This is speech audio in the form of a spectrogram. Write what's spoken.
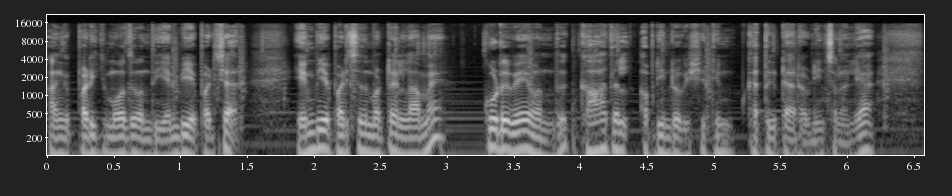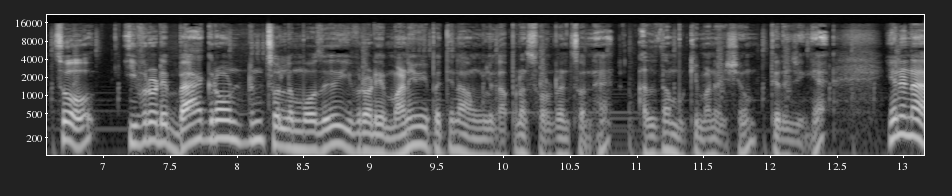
அங்கே படிக்கும்போது வந்து எம்பிஏ படித்தார் எம்பிஏ படித்தது மட்டும் இல்லாமல் கூடவே வந்து காதல் அப்படின்ற விஷயத்தையும் கற்றுக்கிட்டார் அப்படின்னு சொன்னேன் இல்லையா? ஸோ இவருடைய பேக்ரவுண்டுன்னு சொல்லும் போது இவருடைய மனைவி பற்றி நான் உங்களுக்கு அப்புறம் சொல்கிறேன்னு சொன்னேன். அதுதான் முக்கியமான விஷயம் தெரிஞ்சுங்க. என்னென்னா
